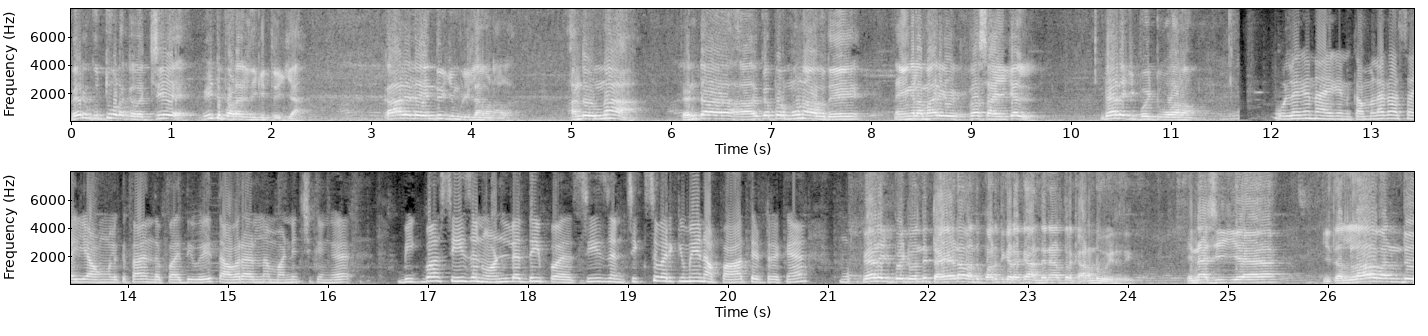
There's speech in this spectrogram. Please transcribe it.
வெறும் குத்து விளக்க வச்சு வீட்டு பாடம் எழுதிக்கிட்டு இருக்கான் காலையில் எந்திரிக்க முடியல அவனால். அந்த ஒன்றா ரெண்டா அதுக்கப்புறம் மூணாவது எங்களை மாதிரி விவசாயிகள் வேலைக்கு போயிட்டு போகிறோம் உலகநாயகன் கமலஹாசன் ஐயா அவங்களுக்கு தான் இந்த பதிவு. தவறான மன்னிச்சுக்கோங்க. பிக் பாஸ் சீசன் ஒன்லேருந்து இப்போ சீசன் சிக்ஸ் வரைக்குமே நான் பார்த்துட்டு இருக்கேன் வேலைக்கு போயிட்டு வந்து டயர்டாக வந்து படுத்து கிடக்க அந்த நேரத்தில் கரண்ட் போயிடுது என்ன செய்ய? இதெல்லாம் வந்து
